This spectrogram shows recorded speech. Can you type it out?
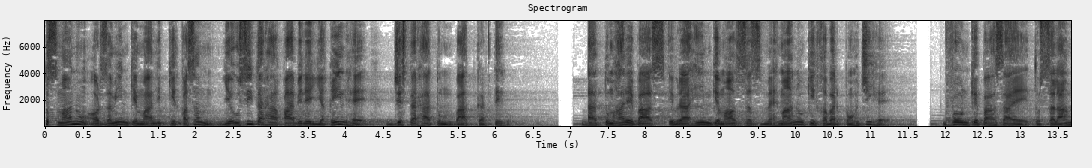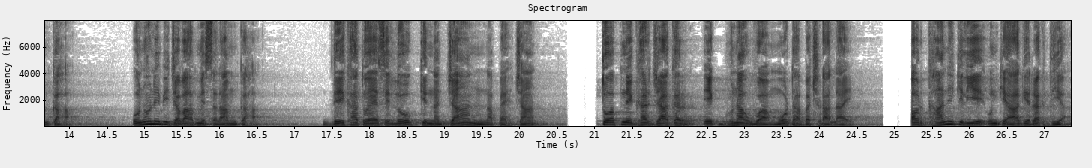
तो आसमानों और ज़मीन के मालिक की कसम, ये उसी तरह काबिल यकीन है जिस तरह तुम बात करते हो। क्या तुम्हारे पास इब्राहिम के मुआज़ मेहमानों की खबर पहुँची है? वो उनके पास आए तो सलाम कहा। उन्होंने भी जवाब में सलाम कहा। देखा तो ऐसे लोग कि न जान, न पहचान। तो अपने घर जाकर एक भुना हुआ मोटा बछड़ा लाए और खाने के लिए उनके आगे रख दिया।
